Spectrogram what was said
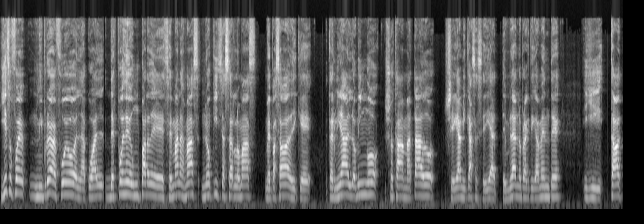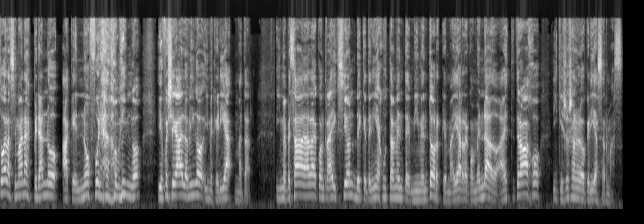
Y eso fue mi prueba de fuego en la cual después de un par de semanas más no quise hacerlo más. Me pasaba de que terminaba el domingo, yo estaba matado, llegué a mi casa ese día temblando prácticamente. Y estaba toda la semana esperando a que no fuera domingo. Y después llegaba el domingo y me quería matar. Y me empezaba a dar la contradicción de que tenía justamente mi mentor que me había recomendado a este trabajo y que yo ya no lo quería hacer más.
